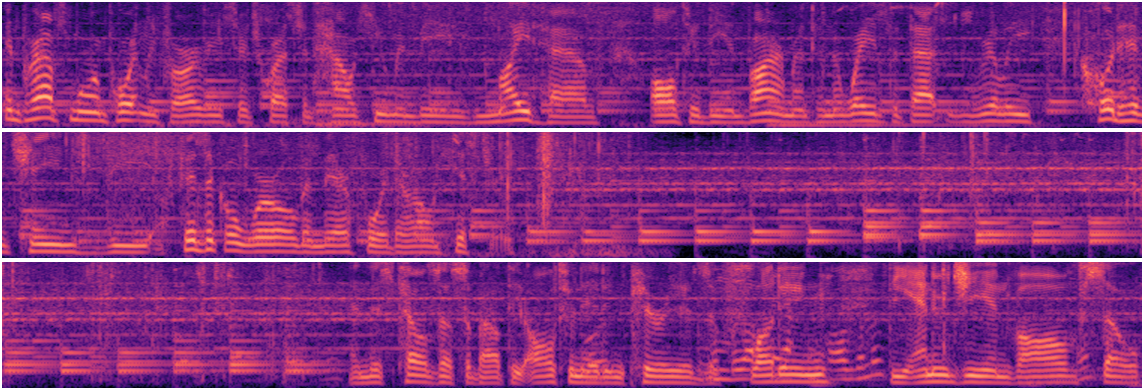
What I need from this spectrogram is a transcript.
and perhaps more importantly for our research question, how human beings might have altered the environment and the ways that that really could have changed the physical world and therefore their own history. And this tells us about the alternating periods of flooding, the energy involved. So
